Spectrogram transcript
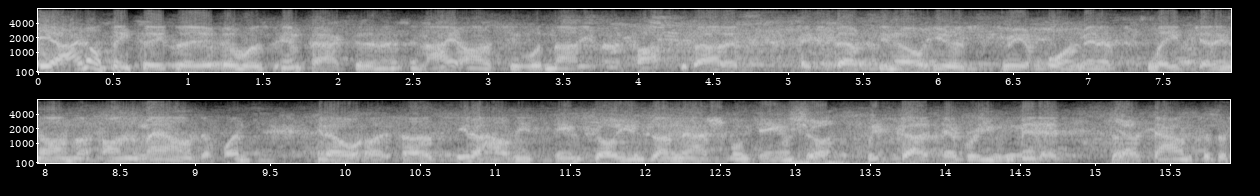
Yeah, I don't think that that it was impacted, and, and I honestly would not even have talked about it, except you know he was three or four minutes late getting on the on the mound, and when you know uh, uh, you know how these games go. You've done national games. Sure. We've got every minute uh, Yeah. down to the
